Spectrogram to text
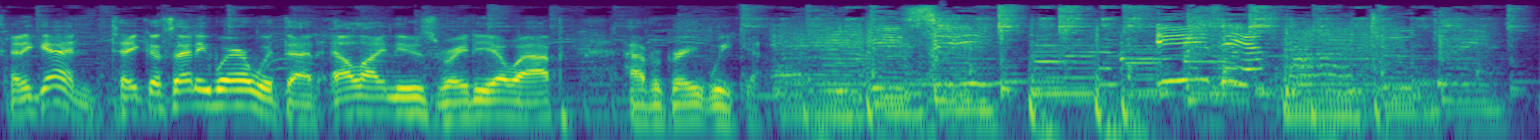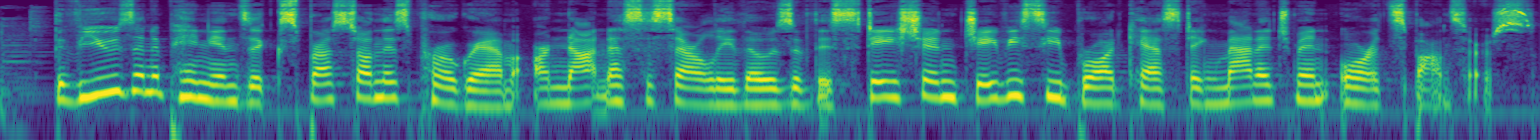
And again, take us anywhere with that LI News Radio app. Have a great weekend. The views and opinions expressed on this program are not necessarily those of this station, JVC Broadcasting Management, or its sponsors.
